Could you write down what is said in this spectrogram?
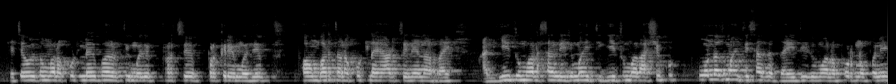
ह्याच्यावर तुम्हाला कुठल्याही भरतीमध्ये प्रसे प्रक्रियेमध्ये फॉर्म भरताना कुठलाही अडचण येणार नाही. आणि ही तुम्हाला सांगण्याची माहिती की तुम्हाला अशी कुठ कोणच माहिती सांगत नाही. ती तुम्हाला पूर्णपणे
